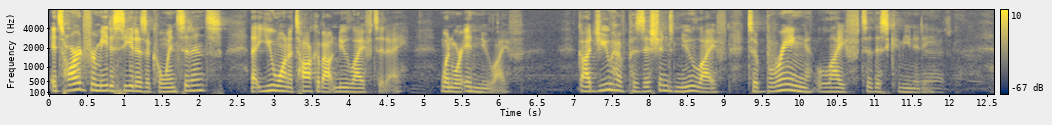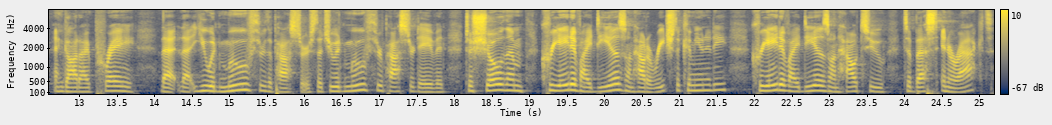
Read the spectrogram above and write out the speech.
it's hard for me to see it as a coincidence that you want to talk about new life today when we're in new life. God, you have positioned new life to bring life to this community. And God, I pray that, that you would move through the pastors, that you would move through Pastor David to show them creative ideas on how to reach the community, creative ideas on how to, to best interact.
